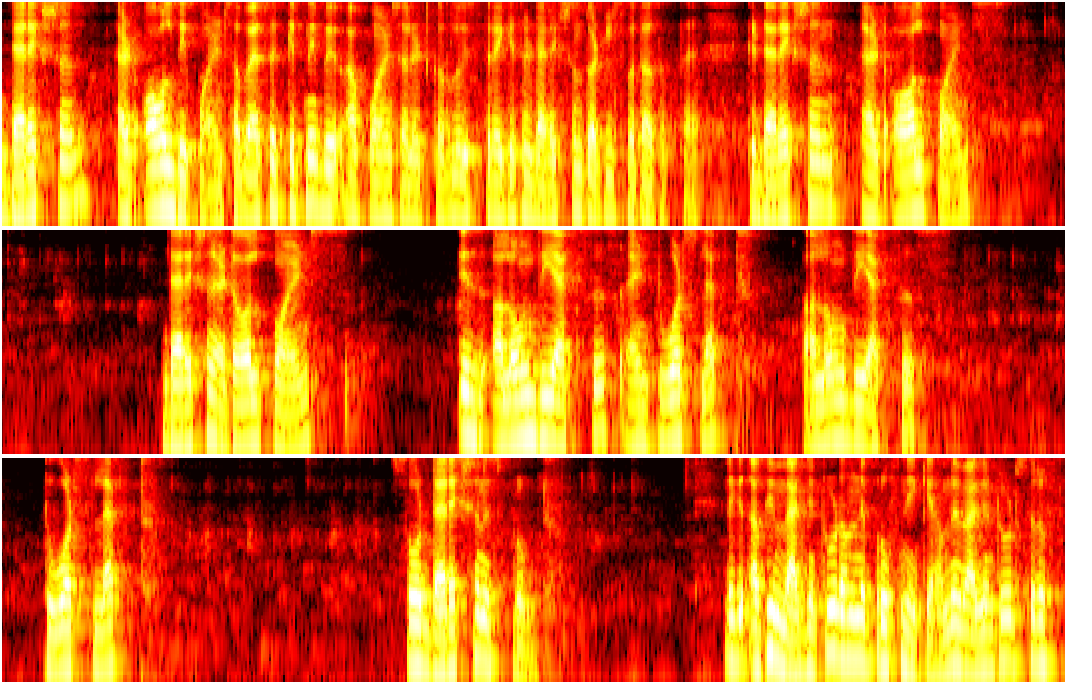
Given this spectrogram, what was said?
direction at all the points अब ऐसे कितने भी आप पॉइंट सेलेक्ट कर लो, इस तरीके से डायरेक्शन तो एटलीस्ट बता सकते हैं कि direction at all points direction at all points is along the axis and towards left along the axis towards left so direction is proved लेकिन अभी मैग्नीट्यूड हमने प्रूफ नहीं किया। हमने मैग्नीट्यूड सिर्फ़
